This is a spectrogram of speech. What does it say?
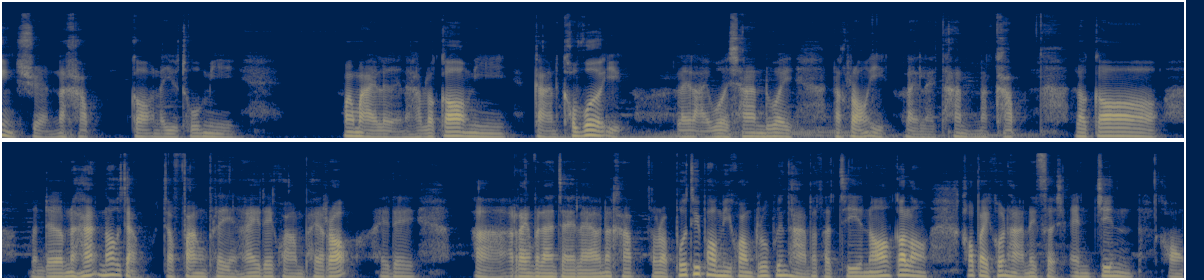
ิ้งเฉียนนะครับ ก็ใน YouTube มี มากมายเลยนะครับ แล้วก็มีการ cover อีกหลาย ๆ เวอร์ชันด้วยนักร้องอีกหลาย ๆ ท่านนะครับ แล้วก็เหมือนเดิมนะฮะนอกจากจะฟังเพลงให้ได้ความไพเราะให้ได้แรงบันดาลใจแล้วนะครับสำหรับผู้ที่พอมีความรู้พื้นฐานภาษาจีนเนาะก็ลองเข้าไปค้นหาใน Search Engine ของ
